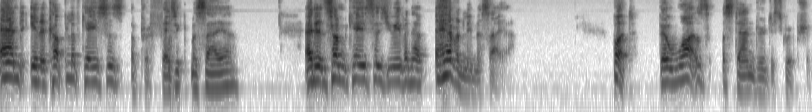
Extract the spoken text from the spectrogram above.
And in a couple of cases, a prophetic Messiah. And in some cases, you even have a heavenly Messiah. But there was a standard description.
